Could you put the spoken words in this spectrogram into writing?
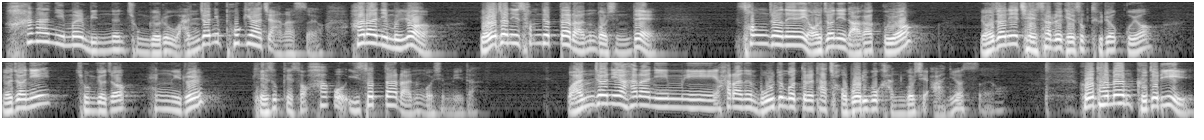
하나님을 믿는 종교를 완전히 포기하지 않았어요. 하나님을요, 여전히 섬겼다라는 것인데, 성전에 여전히 나갔고요. 여전히 제사를 계속 드렸고요. 여전히 종교적 행위를 계속해서 하고 있었다라는 것입니다. 완전히 하나님이 하라는 모든 것들을 다 저버리고 간 것이 아니었어요. 그렇다면 그들이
